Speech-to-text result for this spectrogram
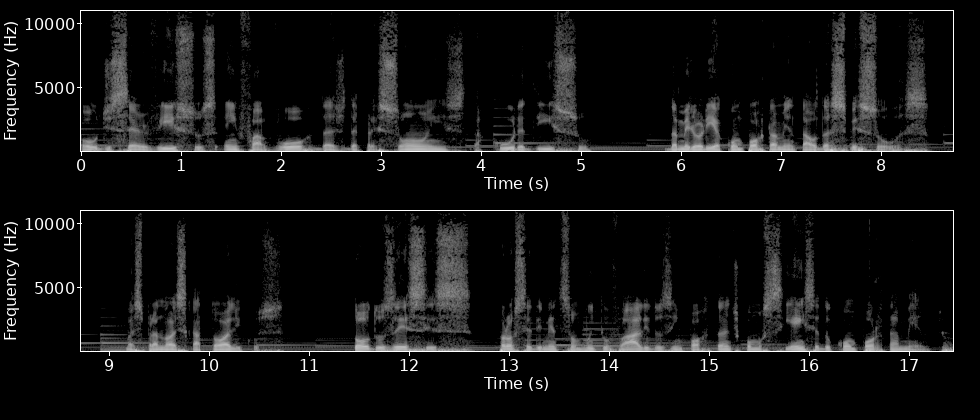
ou de serviços em favor das depressões, da cura disso, da melhoria comportamental das pessoas. Mas para nós católicos, todos esses procedimentos são muito válidos e importantes como ciência do comportamento.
